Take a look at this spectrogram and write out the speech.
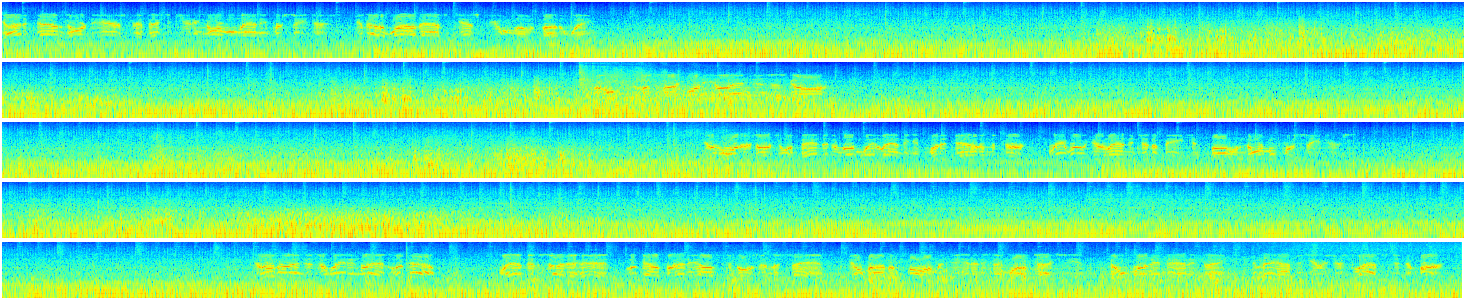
Got it down. the farm if you hit anything while taxiing. Don't run into anything. You may have to use your slaps to divert.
